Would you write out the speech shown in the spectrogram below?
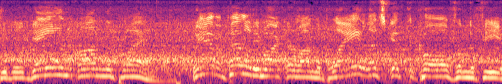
Negligible gain on the play. We have a penalty marker on the play. Let's get the call from the field.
